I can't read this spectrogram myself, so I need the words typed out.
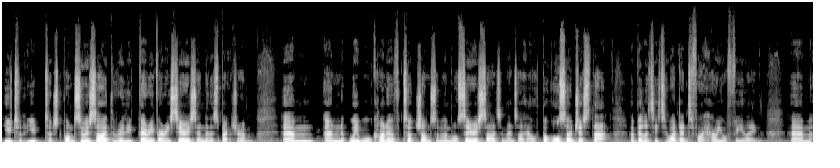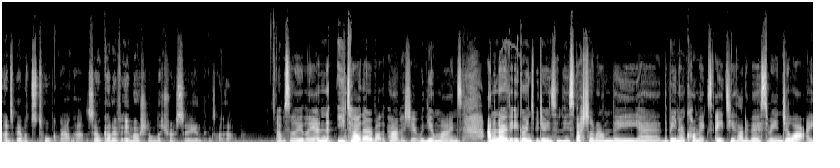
you t- you touched upon suicide, the really very very serious end of the spectrum, um, and we will kind of touch on some of the more serious sides of mental health, but also just that ability to identify how you're feeling, um, and to be able to talk about that. So kind of emotional literacy and things like that. Absolutely. And you talked there about the partnership with Young Minds. And I know that you're going to be doing something special around the uh, the Beano Comics 80th anniversary in July.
